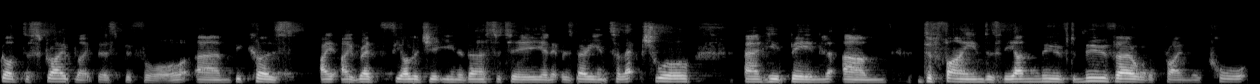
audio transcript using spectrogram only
God described like this before um, because I, I, read theology at university, and it was very intellectual. And he'd been um, defined as the unmoved mover or the primal core,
